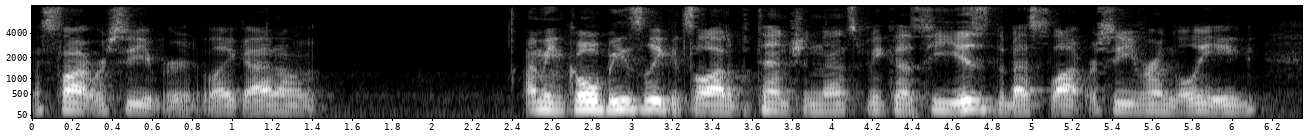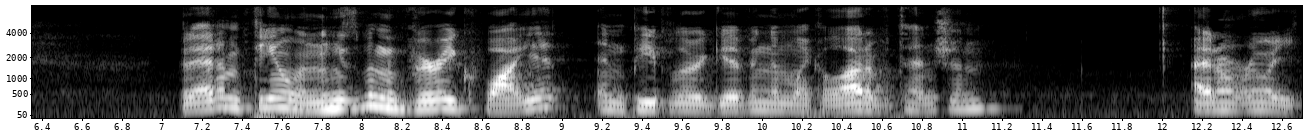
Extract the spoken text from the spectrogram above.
a slot receiver. Like, I don't. I mean, Cole Beasley gets a lot of attention. That's because he is the best slot receiver in the league. But Adam Thielen, he's been very quiet, and people are giving him like a lot of attention. I don't really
